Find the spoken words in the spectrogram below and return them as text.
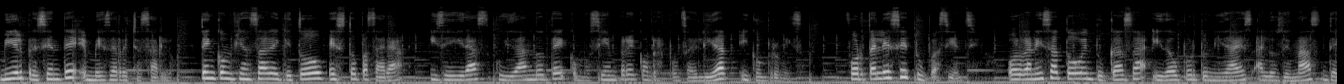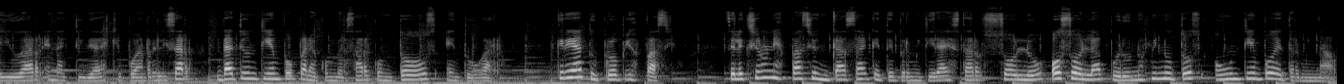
Vive el presente en vez de rechazarlo. Ten confianza de que todo esto pasará y seguirás cuidándote como siempre con responsabilidad y compromiso. Fortalece tu paciencia. Organiza todo en tu casa y da oportunidades a los demás de ayudar en actividades que puedan realizar. Date un tiempo para conversar con todos en tu hogar. Crea tu propio espacio. Selecciona un espacio en casa que te permitirá estar solo o sola por unos minutos o un tiempo determinado,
